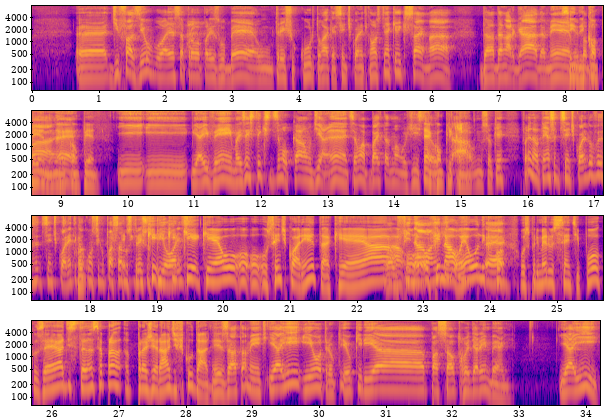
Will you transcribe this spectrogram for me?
É, de fazer o, essa prova Paris-Roubaix, um trecho curto lá, que é 140 km, tem aquele que sai lá da, da largada mesmo. Sim, de Compiègne, né? É. E, e, e, aí vem, mas aí você tem que se deslocar um dia antes, é uma baita de uma logística. É complicado. Tal, não sei o quê. Falei, não, tem essa de 140, eu vou fazer essa de 140 que eu consigo passar nos trechos que, piores. Que, que, que é o, o, o, 140, que é, a, é o final. O, o final, é o único. É. Os primeiros cento e poucos é a distância para gerar dificuldade. Exatamente. E aí, e outra, eu, eu queria passar o Torre de Arenberg. E aí,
